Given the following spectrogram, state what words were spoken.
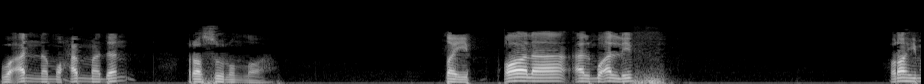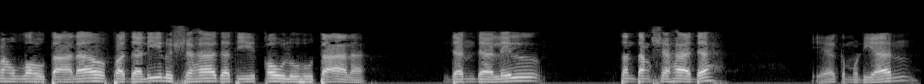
wa anna Muhammadan Rasulullah. Taib. Qala al-muallif rahimahullahu taala fadalilu syahadati qauluhu taala dan dalil tentang syahadah Ya, kemudian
